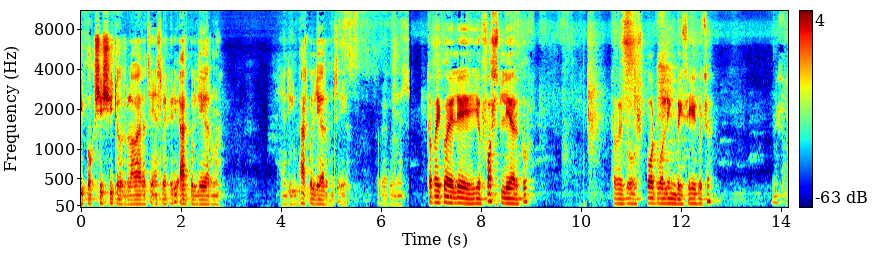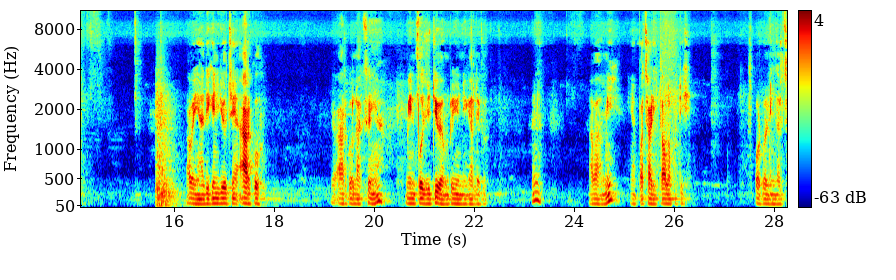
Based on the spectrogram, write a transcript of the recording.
इपोक्सी सिटहरू लगाएर चाहिँ यसलाई फेरि अर्को लेयरमा यहाँदेखि अर्को लेयर हुन्छ यो। तपाईँको हेर्नुहोस्। तपाईँको अहिले यो फर्स्ट लेयरको तपाईँको स्पोर्ट वेल्डिङ भइसकेको छ। अब यहाँदेखि यो चाहिँ अर्को यो अर्को लाग्छ यहाँ। मेन पोजिटिभ हाम्रो यो निकालेको होइन? अब हामी यहाँ पछाडि तलपट्टि स्पोर्ट वेल्डिङ गर्छ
